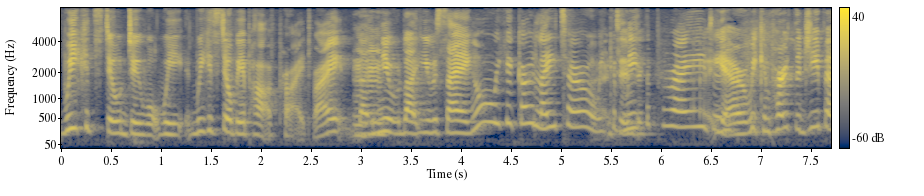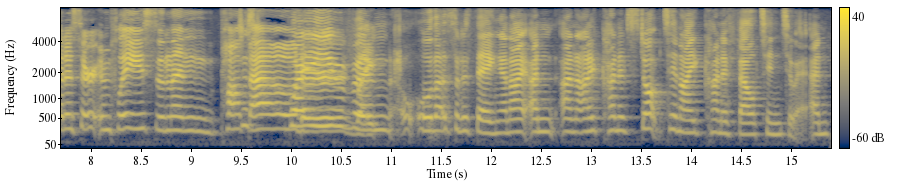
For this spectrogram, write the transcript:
we could still do what we we could still be a part of pride right? Mm-hmm. like you like you were saying oh we could go later or we could meet the parade yeah or we can park the jeep at a certain place and then pop out wave or, and all that sort of thing. And I and and I kind of stopped and I kind of felt into it. And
